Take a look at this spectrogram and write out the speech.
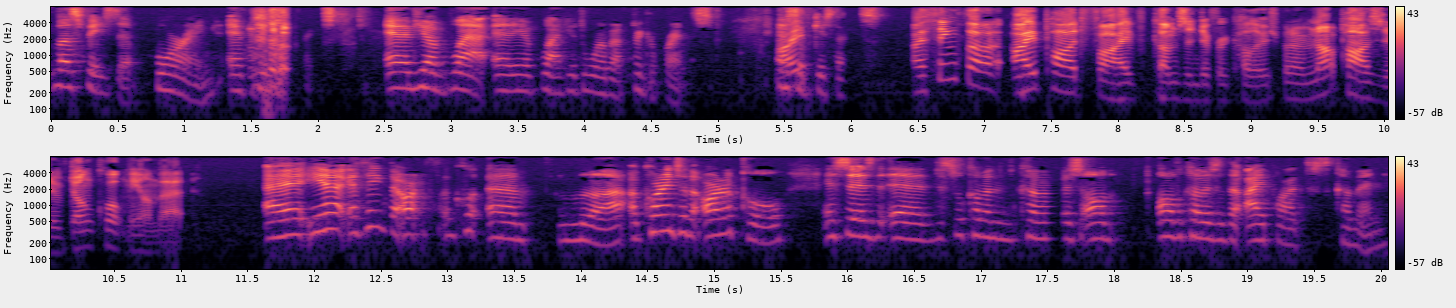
let's face it, boring and fingerprints. and if you have black, and you have black, you have to worry about fingerprints I- instead of kiss stats. I think the iPod 5 comes in different colors, but I'm not positive. Don't quote me on that. Uh, yeah, I think the art, um, blah, according to the article, it says uh, this will come in colors all all the colors of the iPods come in.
